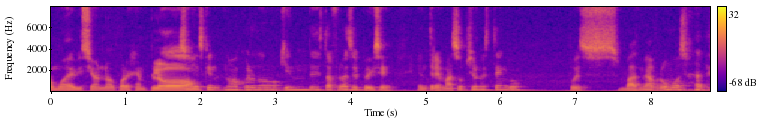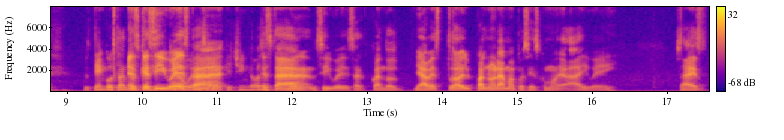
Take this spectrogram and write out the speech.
como de visión, ¿no? Por ejemplo... Sí, es que no me acuerdo quién de esta frase, pero dice, entre más opciones tengo, pues más me abrumo, o sea, pues tengo tanto Es que sí, güey, está... está sí, güey, o sea, cuando ya ves todo el panorama, pues sí es como de, ay, güey. O sea, es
